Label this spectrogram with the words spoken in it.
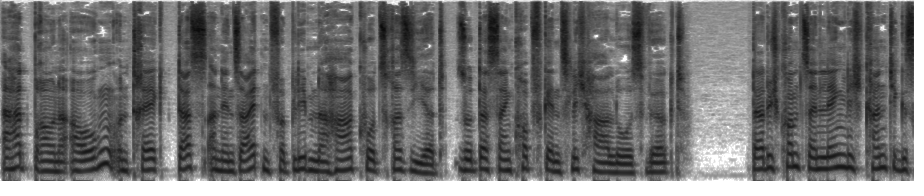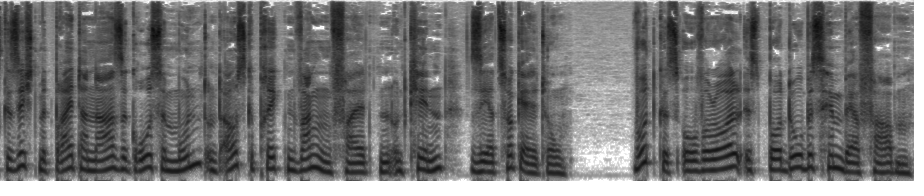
Er hat braune Augen und trägt das an den Seiten verbliebene Haar kurz rasiert, so dass sein Kopf gänzlich haarlos wirkt. Dadurch kommt sein länglich kantiges Gesicht mit breiter Nase, großem Mund und ausgeprägten Wangenfalten und Kinn sehr zur Geltung. Wutkes Overall ist Bordeaux bis Himbeerfarben.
